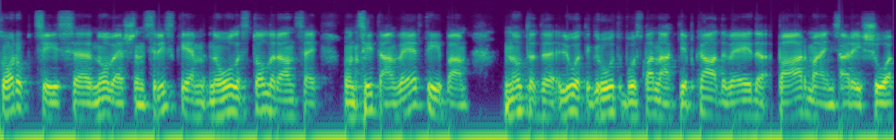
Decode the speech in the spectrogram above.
korupcijas eh, novēršanas riskiem, nulles tolerancei un citām vērtībām, nu tad eh, ļoti grūti būs panākt jebkāda veida pārmaiņas arī šo.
